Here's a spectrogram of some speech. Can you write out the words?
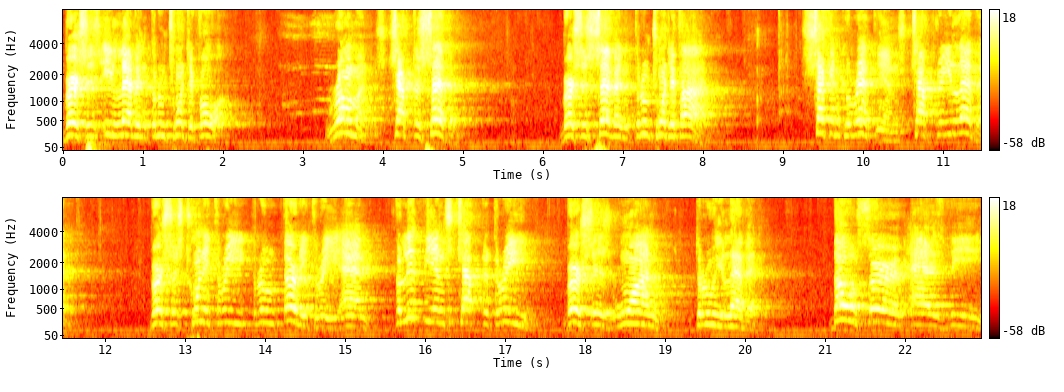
verses 11 through 24. Romans chapter 7, verses 7 through 25. 2 Corinthians chapter 11, verses 23 through 33. And Philippians chapter 3, verses 1 through 11. Those serve as the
